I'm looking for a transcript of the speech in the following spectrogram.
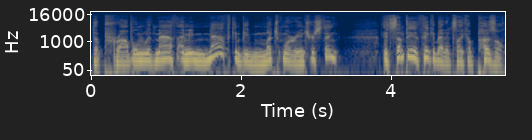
the problem with math. I mean, math can be much more interesting. It's something to think about. It's like a puzzle,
